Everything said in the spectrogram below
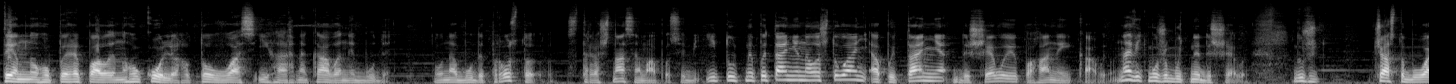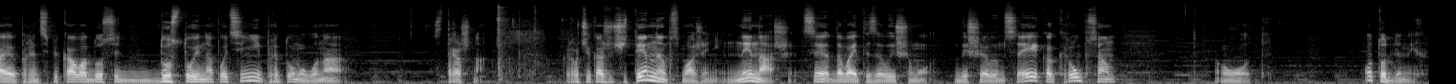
темного перепаленого кольору, то у вас і гарна кава не буде. Вона буде просто страшна сама по собі. І тут не питання налаштувань, а питання дешевої поганої кави. Навіть може бути не дешевої. Дуже часто буває, в принципі, кава досить достойна по ціні, при тому вона страшна. Коротше кажучи, темне обсмаження не наше. Це давайте залишимо дешевим сейка, крупсам. От. Ото для них.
